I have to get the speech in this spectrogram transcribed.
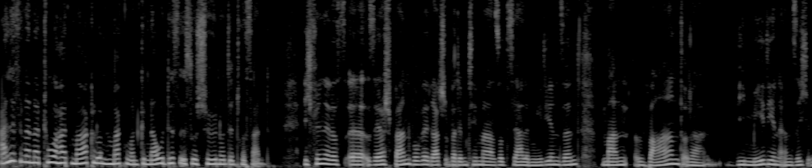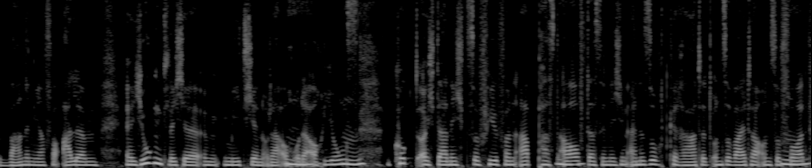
alles in der Natur hat Makel und Macken und genau das ist so schön und interessant. Ich finde das äh, sehr spannend, wo wir gerade schon bei dem Thema soziale Medien sind. Man warnt oder die Medien an sich warnen ja vor allem äh, jugendliche äh, Mädchen oder auch, mhm. oder auch Jungs. Mhm. Guckt euch da nicht so viel von ab, passt mhm. auf, dass ihr nicht in eine Sucht geratet und so weiter und so fort. Mhm.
